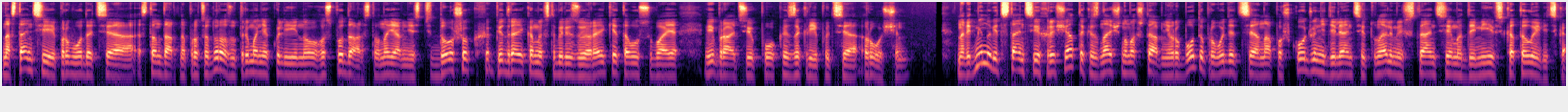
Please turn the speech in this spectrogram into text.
на станції проводиться стандартна процедура з утримання колійного господарства. Наявність дошок під рейками стабілізує рейки та усуває вібрацію, поки закріпиться розчин. На відміну від станції Хрещатик, значно масштабні роботи проводяться на пошкодженій ділянці тунелю між станціями Деміївська та Ливіцька.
